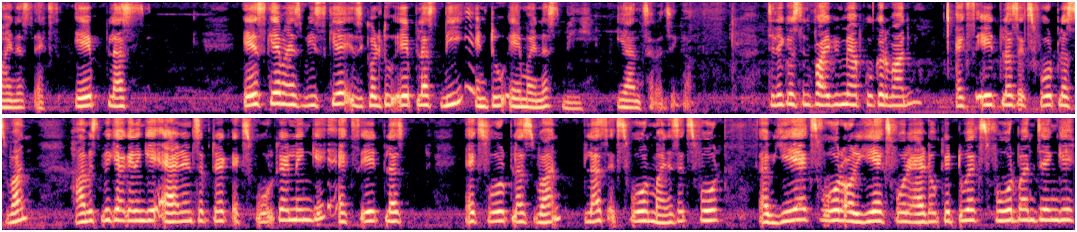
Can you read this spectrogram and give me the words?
minus X A plus A square minus B square is equal to A plus B into A minus B ये आंसर आ जाएगा। चलिए क्वेश्चन फाइव भी मैं आपको करवा रही हूँ। X eight plus X four plus one हम इसमें क्या करेंगे add and subtract X four कर लेंगे X eight plus X four plus one plus X four minus X four अब ये एक्स फोर और ये एक्स फोर ऐड होकर टू एक्स फोर बन जाएँगे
